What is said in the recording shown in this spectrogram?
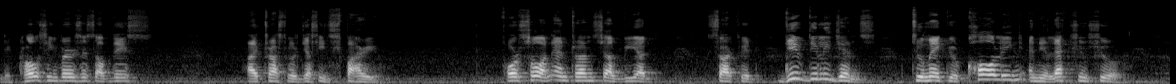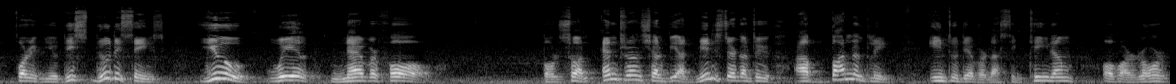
the closing verses of this, I trust will just inspire you. For so an entrance shall be at, start with, give diligence to make your calling and election sure. For if you dis- do these things, you will never fall. For so an entrance shall be administered unto you abundantly into the everlasting kingdom of our Lord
